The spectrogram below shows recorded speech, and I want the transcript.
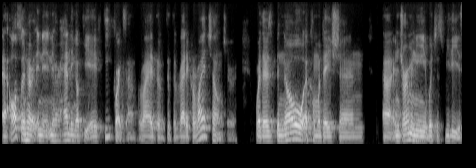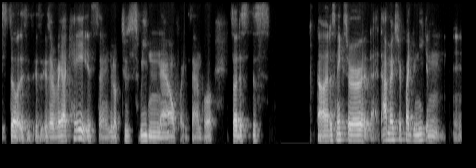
uh, also in her in, in her handling of the AFD, for example, right, the, the, the radical right challenger, where there's been no accommodation uh, in Germany, which is really still is, is, is a rare case. Uh, you look to Sweden now, for example. So this this uh, this makes her that makes her quite unique in, in,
